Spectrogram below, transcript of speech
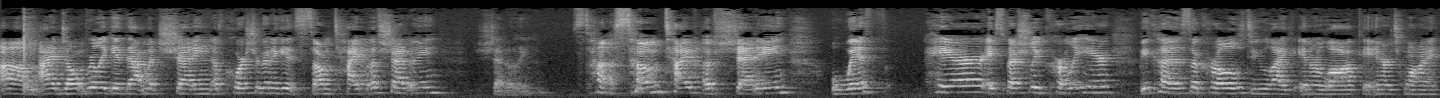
Um, I don't really get that much shedding. Of course, you're going to get some type of shedding, shedding, some type of shedding with hair, especially curly hair, because the curls do like interlock and intertwine.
